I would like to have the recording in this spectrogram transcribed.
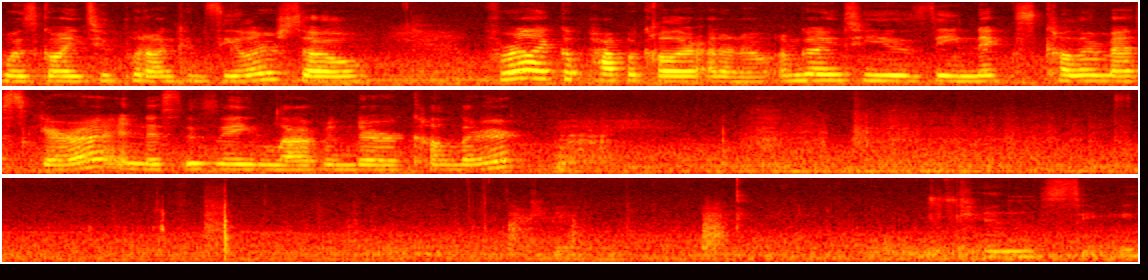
was going to put on concealer. So for like a pop of color, I don't know, I'm going to use the NYX Color Mascara and this is a lavender color. Okay. You can see.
